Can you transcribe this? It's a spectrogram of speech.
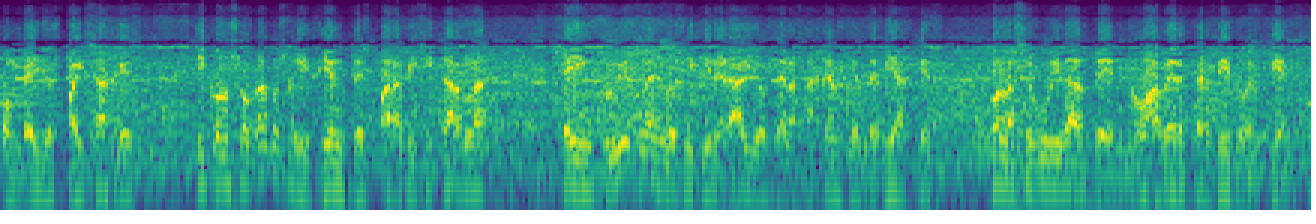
con bellos paisajes y con sobrados alicientes para visitarla e incluirla en los itinerarios de las agencias de viajes con la seguridad de no haber perdido el tiempo.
